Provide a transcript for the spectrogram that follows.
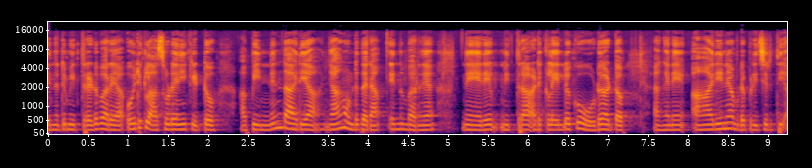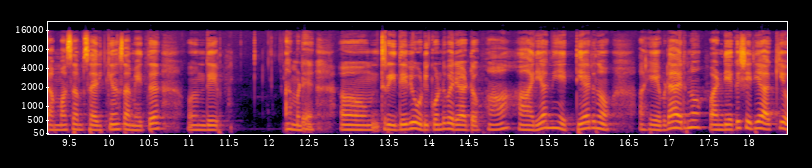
എന്നിട്ട് മിത്രയോട് പറയാ ഒരു ഗ്ലാസ് കൂടെ എനിക്ക് കിട്ടുമോ ആ പിന്നെന്താര്യ ഞാൻ കൊണ്ടുതരാം എന്നും പറഞ്ഞ് നേരെ മിത്ര അടുക്കളയിലൊക്കെ ഓടുക കേട്ടോ. അങ്ങനെ ആര്യനെ അവിടെ പിടിച്ചിരുത്തി അമ്മ സംസാരിക്കുന്ന സമയത്ത് എന്തേ നമ്മുടെ ശ്രീദേവി ഓടിക്കൊണ്ട് വരിക കേട്ടോ. ആ ആര്യ നീ എത്തിയായിരുന്നോ? എവിടെ ആയിരുന്നു വണ്ടിയൊക്കെ ശരിയാക്കിയോ?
